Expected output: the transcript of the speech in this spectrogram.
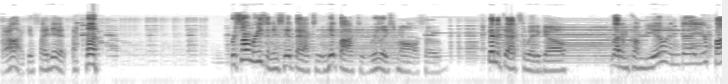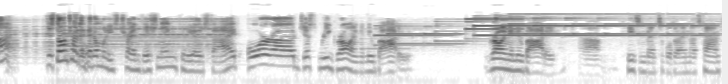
well, I guess I did. For some reason, his hitbox, hitbox is really small, so spin attack's the way to go. Let him come to you, and uh, you're fine. Just don't try to hit him when he's transitioning to the other side, or uh, just regrowing a new body. Growing a new body. Um, he's invincible during those times.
